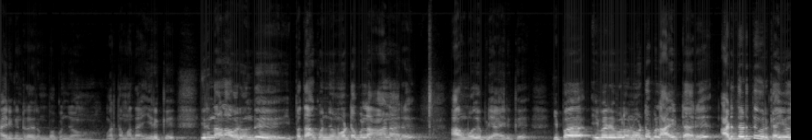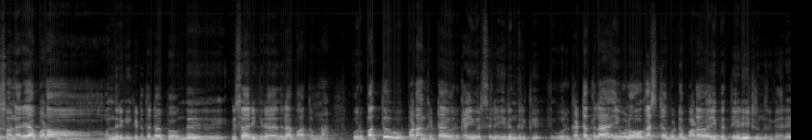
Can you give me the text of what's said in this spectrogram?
ஆயிருக்குன்றது ரொம்ப கொஞ்சம் வருத்தமாக தான் இருக்குது இருந்தாலும் அவர் வந்து இப்போ தான் கொஞ்சம் நோட்டபுளாக ஆனார். ஆகும்போது இப்படி ஆயிருக்கு. இப்போ இவர் இவ்வளோ நோட்டபுள் ஆயிட்டாரு. அடுத்தடுத்து ஒரு கைவசம் நிறையா படம் வந்திருக்கு. கிட்டத்தட்ட இப்போ வந்து விசாரிக்கிற இதில் பார்த்தோம்னா ஒரு பத்து படம் கிட்ட இவர் கைவரிசையில் இருந்திருக்கு. ஒரு கட்டத்தில் எவ்வளோ கஷ்டப்பட்டு பட வாய்ப்பு தேடிட்டு இருந்திருக்காரு.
